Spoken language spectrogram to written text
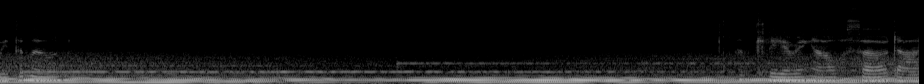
with the moon. And clearing our third eye.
